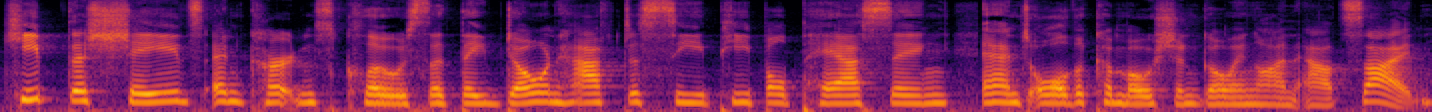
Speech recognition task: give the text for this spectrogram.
Keep the shades and curtains closed so that they don't have to see people passing and all the commotion going on outside.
